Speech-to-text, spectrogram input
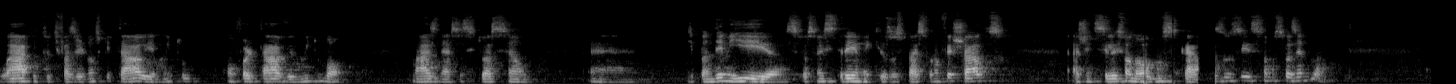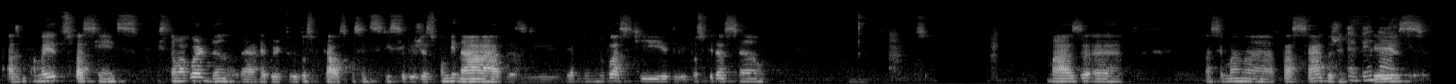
o, hábito de fazer no hospital e é muito confortável, muito bom. Mas nessa situação é, de pandemia, uma situação extrema em que os hospitais foram fechados, a gente selecionou alguns casos e estamos fazendo lá. A maioria dos pacientes estão aguardando né, a reabertura do hospital, os pacientes de cirurgias combinadas, de, de abdominoplastia, de lipoaspiração. Mas é, na semana passada a gente é fez.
